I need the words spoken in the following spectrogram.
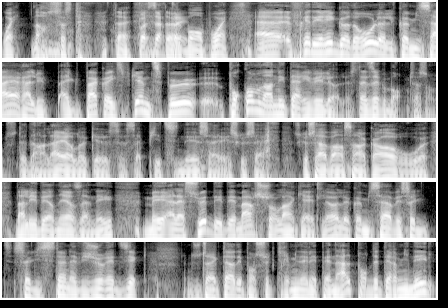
Ouais, non, ça c'est un, bon point. Euh, Frédéric Godreau, là, le commissaire à l'U- à l'UPAC, a expliqué un petit peu euh, pourquoi on en est arrivé là. là. C'est-à-dire que bon, de toute façon, c'était dans l'air que ça, ça piétinait, est-ce que ça, est-ce que ça avance encore ou euh, dans les dernières années. Mais à la suite des démarches sur l'enquête là, le commissaire avait sollicité un avis juridique du directeur des poursuites criminelles et pénales pour déterminer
